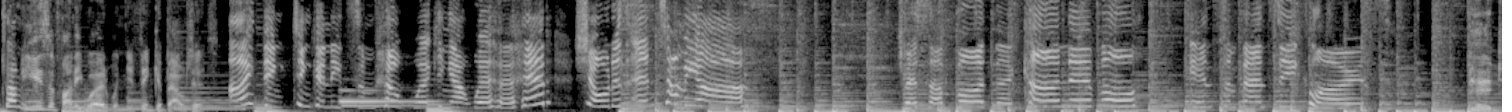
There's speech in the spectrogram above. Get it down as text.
Tummy is a funny word when you think about it. I think Tinker needs some help working out Head,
